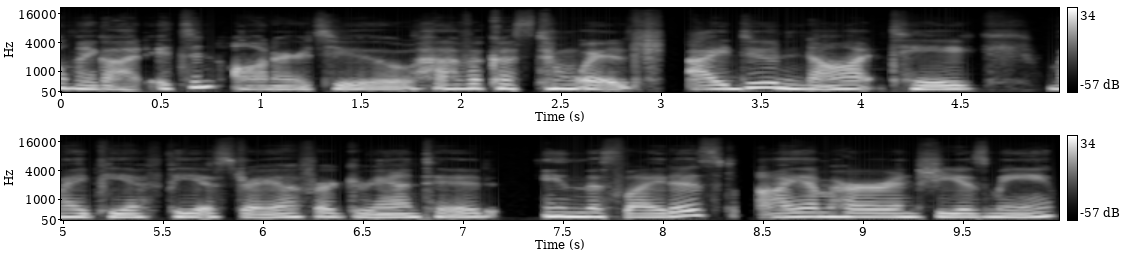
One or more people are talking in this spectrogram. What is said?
Oh my God, it's an honor to have a custom witch. I do not take my PFP Estrella for granted in the slightest. I am her and she is me.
